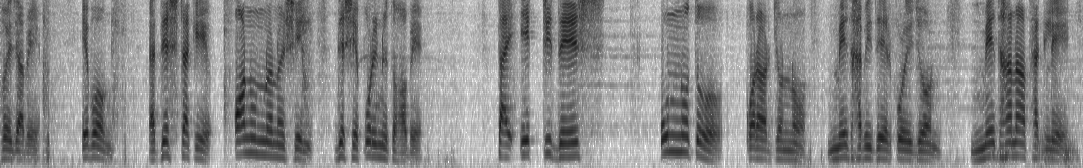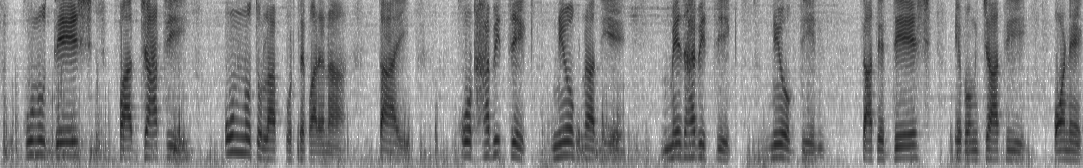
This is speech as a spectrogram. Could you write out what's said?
হয়ে যাবে এবং দেশটাকে অনুন্নয়নশীল দেশে পরিণত হবে। তাই একটি দেশ উন্নত করার জন্য মেধাবীদের প্রয়োজন। মেধা না থাকলে কোনো দেশ বা জাতি উন্নত লাভ করতে পারে না। তাই কোঠাভিত্তিক নিয়োগ না দিয়ে মেধাভিত্তিক নিয়োগ দিন। তাতে দেশ এবং জাতি অনেক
